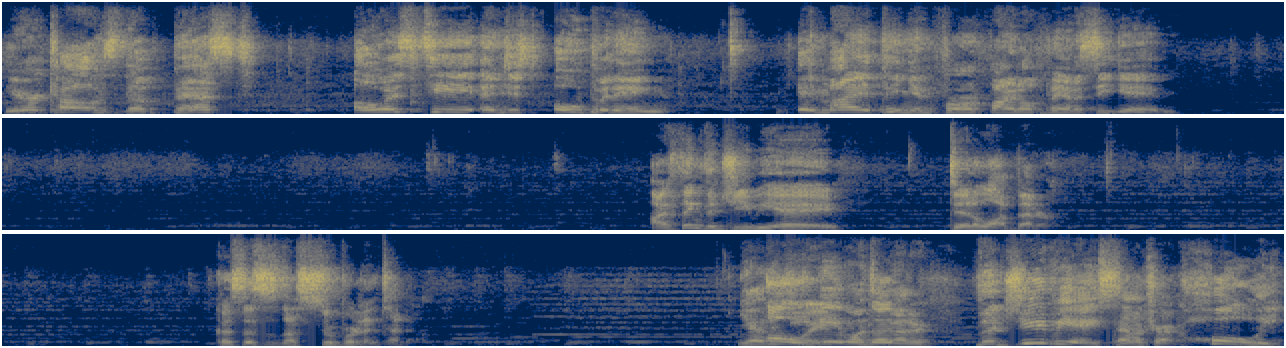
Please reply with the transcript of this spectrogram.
here comes the best OST and just opening, in my opinion, for a Final Fantasy game. I think the GBA did a lot better. Because this is the Super Nintendo. Yeah, the Oh, GBA wait, one's the- better. The GBA soundtrack, holy.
